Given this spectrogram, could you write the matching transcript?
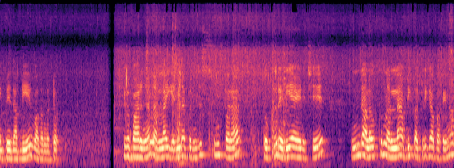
இப்போ இது அப்படியே வதங்கட்டும். இப்போ பாருங்கள் நல்லா எண்ணெய் பிரிஞ்சு சூப்பராக தொக்கு ரெடி ஆகிடுச்சு இந்த அளவுக்கு நல்லா அப்படி கத்திரிக்காய் பார்த்தீங்கன்னா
